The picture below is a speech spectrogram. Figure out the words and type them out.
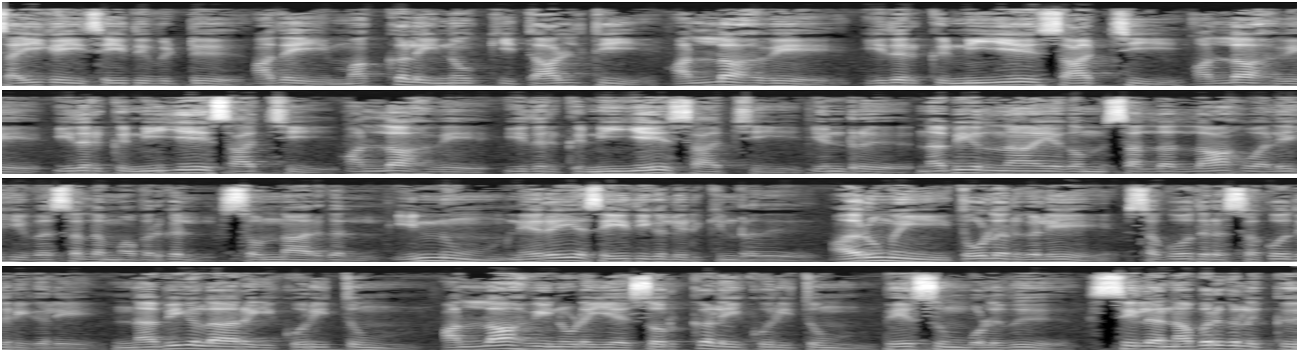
சைகை செய்துவிட்டு அதை மக்களை நோக்கி தாழ்த்தி அல்லாஹ்வே இதற்கு நீயே சாட்சி அல்லாஹ்வே இதற்கு நீயே சாட்சி அல்லாஹ்வே இதற்கு நீயே சாட்சி என்று நபிகள் நாயகம் சல்லல்லாஹு அலஹி வசல்லம் அவர்கள் சொன்னார்கள். இன்னும் நிறைய செய்திகள் இருக்கின்றது. அருமை தோழர்களே சகோதர சகோதரிகளே நபிகளாரை குறித்தும் அல்லாஹ்வின் அவனுடைய சொற்களை குறித்தும் பேசும் பொழுது சில நபர்களுக்கு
